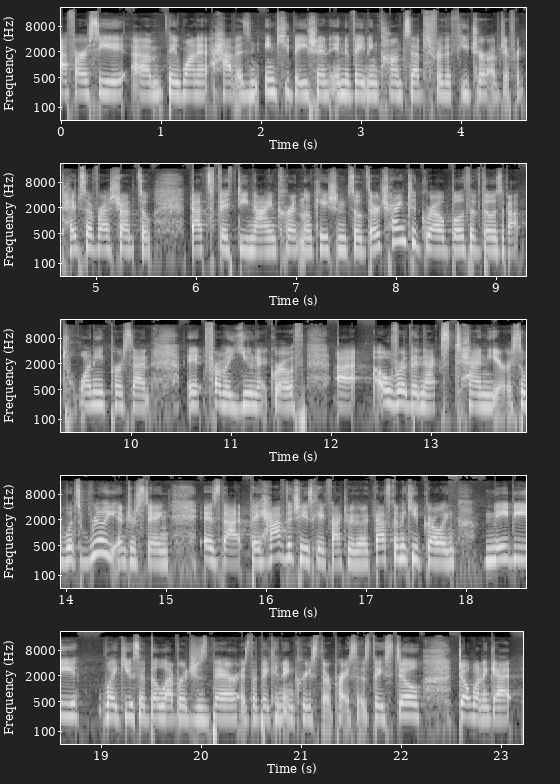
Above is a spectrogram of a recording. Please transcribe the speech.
FRC, um, they want to have as an incubation, innovating concepts for the future of different types of restaurants. So that's 59 current locations. So they're trying to grow both of those about 20% from a unit growth uh, over the next 10 years. So what's really interesting is that they have the Cheesecake Factory. They're like, that's going to keep growing. Maybe, like you said, the leverage is there is that they can increase their prices. They still don't want to get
